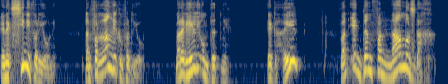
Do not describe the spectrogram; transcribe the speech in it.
en ek sien nie vir jou nie, dan verlang ek vir jou. Maar ek huil nie om dit nie. Ek huil want ek dink van Namedsdag.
